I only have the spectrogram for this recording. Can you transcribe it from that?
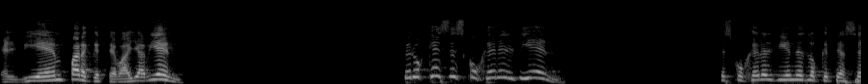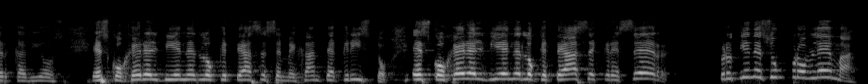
el bien para que te vaya bien. Pero ¿qué es escoger el bien? Escoger el bien es lo que te acerca a Dios. Escoger el bien es lo que te hace semejante a Cristo. Escoger el bien es lo que te hace crecer. Pero tienes un problema,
